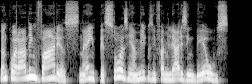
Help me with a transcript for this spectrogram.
ancorado em várias, né? Em pessoas, em amigos, em familiares, em Deus,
